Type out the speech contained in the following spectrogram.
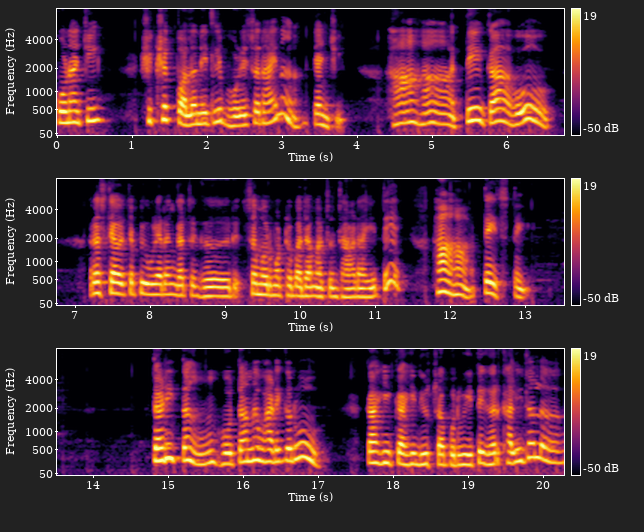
कोणाची? शिक्षक कॉलनीतली भोळे सर आहे ना त्यांची. हां हां ते का हो? रस्त्यावरच्या पिवळ्या रंगाचं घर समोर मोठं बदामाचं झाड आहे ते? हां हां तेच ते. तडी तंग होताना भाडे करू? काही काही दिवसापूर्वी ते घर खाली झालं.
